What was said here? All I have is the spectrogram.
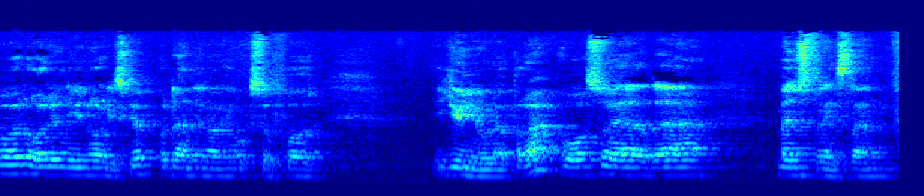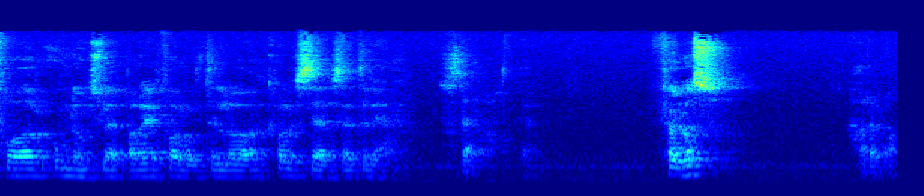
Og da er det ny norgescup, og denne gangen også for juniorløpere. Og så er det mønstringsrenn for ungdomsløpere i forhold til å kvalifisere seg til det. Stemmer. Følg oss. Ha det bra.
